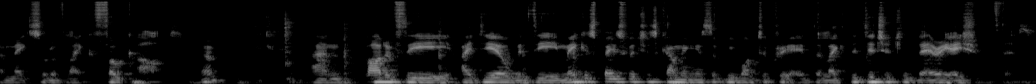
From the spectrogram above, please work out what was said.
and make sort of like folk art you know and part of the idea with the makerspace which is coming is that we want to create the like the digital variation of this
